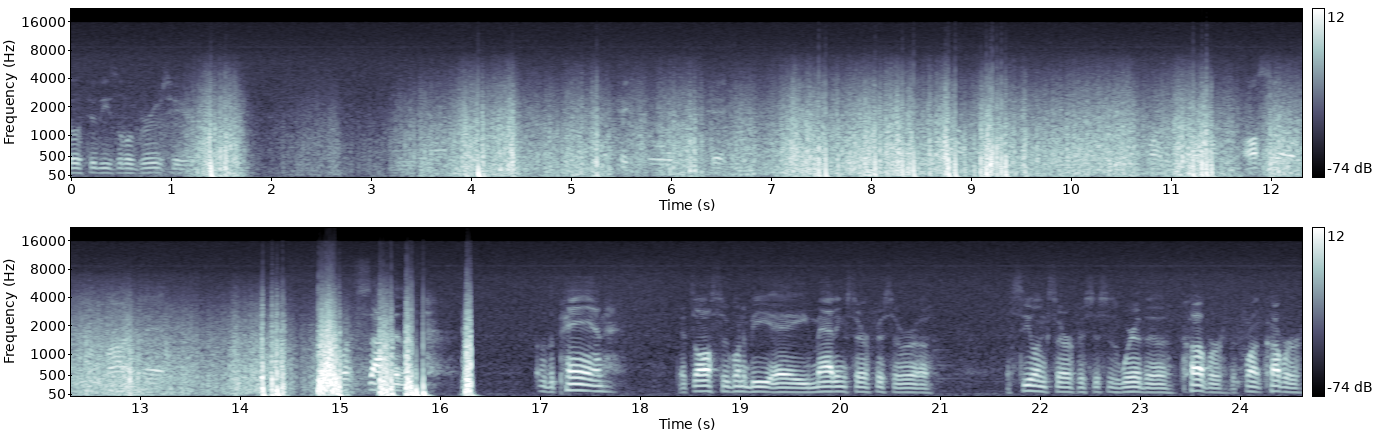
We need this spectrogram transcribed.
Go through these little grooves here. side of the, of the pan that's also going to be a mating surface or a, a sealing surface. This is where the cover, the front cover,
